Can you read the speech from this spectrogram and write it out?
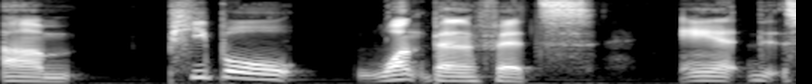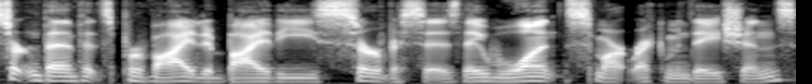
um, people want benefits and certain benefits provided by these services. They want smart recommendations.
